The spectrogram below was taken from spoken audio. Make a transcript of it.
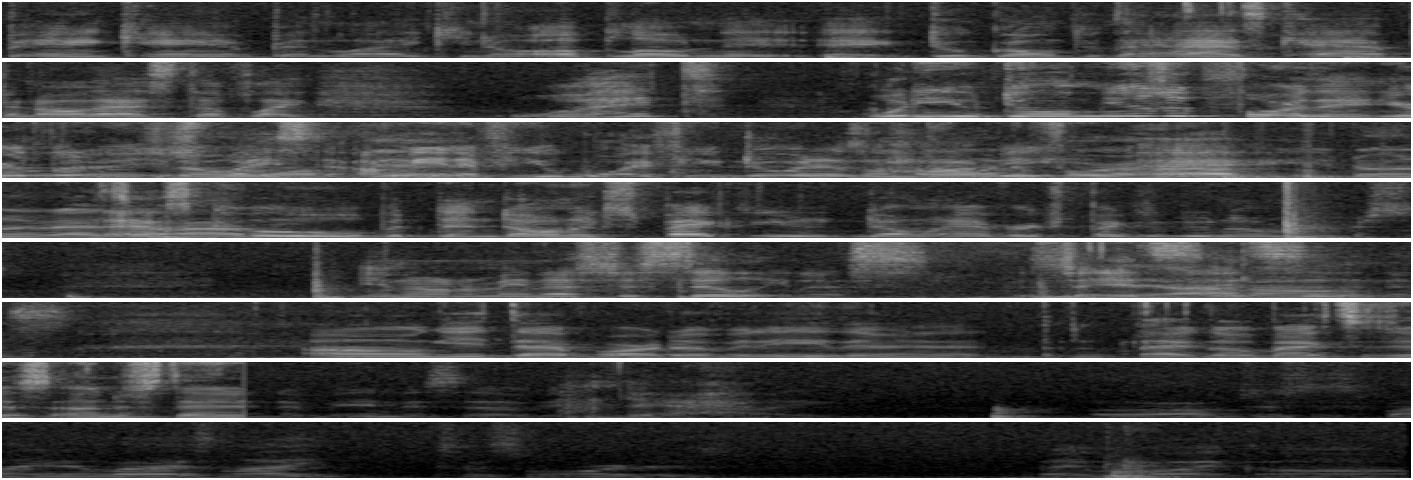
Bandcamp and like you know uploading it, do going through the ASCAP and all that stuff. Like, what? What are you doing music for then? You're literally you just wasting. I mean, if you if you do it as a you hobby, doing it for a hey, hobby. You doing it as that's a hobby. cool, but then don't expect you don't ever expect to do numbers. You know what I mean? That's just silliness. It's it's, Yeah, it's silliness. I don't get that part of it either. And that go back to just understanding the business of it. Yeah. Like, uh, I was just explaining last night to some artists. They were like, um,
